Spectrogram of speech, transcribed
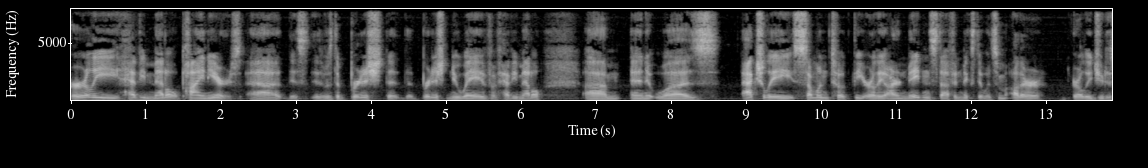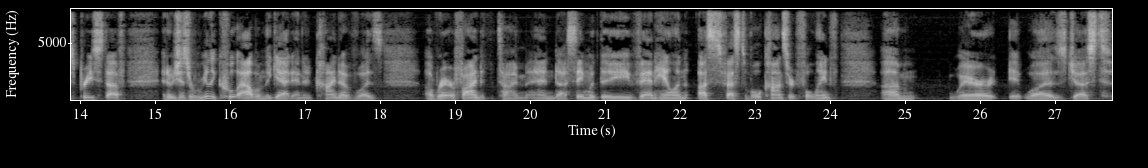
early heavy metal pioneers. Uh, this it was the British the, the British new wave of heavy metal, um, and it was actually someone took the early Iron Maiden stuff and mixed it with some other early Judas Priest stuff, and it was just a really cool album to get. And it kind of was a rare find at the time. And uh, same with the Van Halen Us Festival concert full length, um, where it was just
